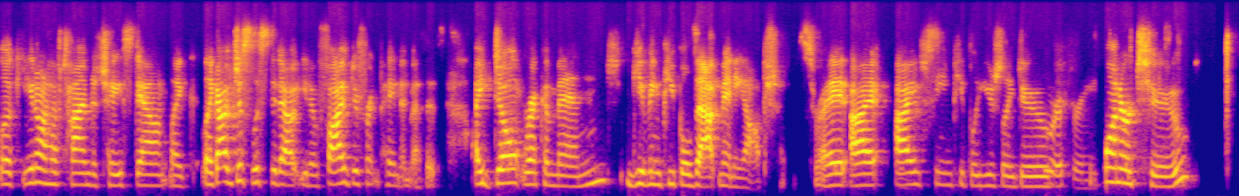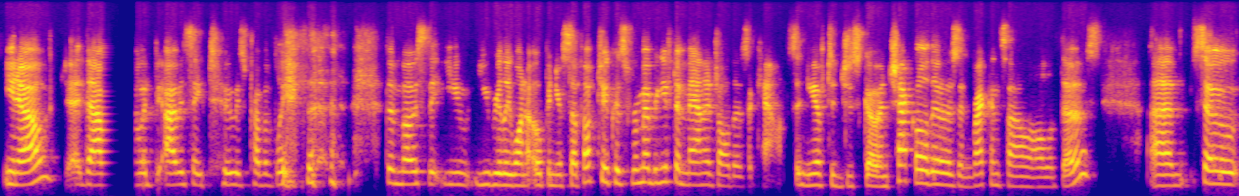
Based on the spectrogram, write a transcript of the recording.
look, you don't have time to chase down like like I've just listed out, you know, five different payment methods. I don't recommend giving people that many options, right? I I've seen people usually Two do or three. one or two, you know, uh, that would be, I would say two is probably the, the most that you you really want to open yourself up to because remember you have to manage all those accounts and you have to just go and check all those and reconcile all of those. Um, so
